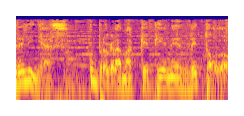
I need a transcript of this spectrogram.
Entre líneas, un programa que tiene de todo.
